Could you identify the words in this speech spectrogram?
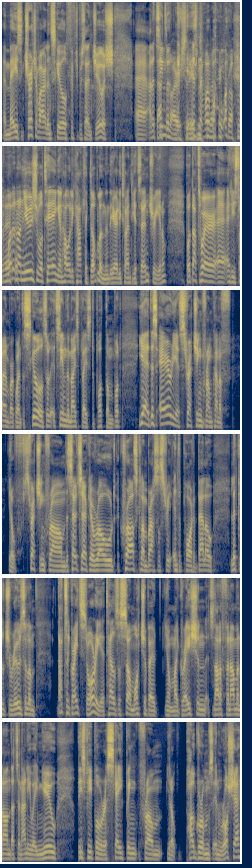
amazing. Church of Ireland School, fifty percent Jewish, uh, and it That's seems an Irish isn't it? What, what- an what an unusual thing in Holy Catholic Dublin in the early 20th century, you know. But that's where uh, Ettie Steinberg went to school, so it seemed a nice place to put them. But yeah, this area stretching from kind of you know, stretching from the South Circular Road across Clonbrassil Street into Portobello, Little Jerusalem that's a great story. It tells us so much about you know migration. It's not a phenomenon that's in any way new. These people were escaping from you know pogroms in Russia,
